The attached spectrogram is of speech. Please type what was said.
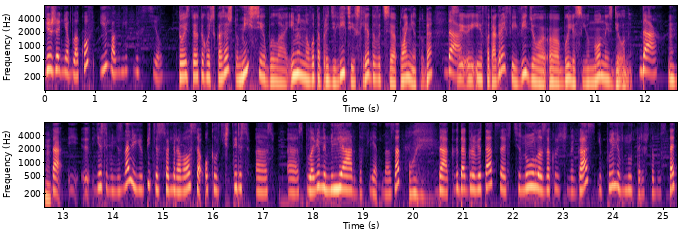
движения облаков и магнитных сил. То есть э, ты хочешь сказать, что миссия была именно вот определить и исследовать э, планету, да? Да, С- и, и фотографии, и видео э, были с Юноной сделаны. да, Мгм. да. И, э, если вы не знали, Юпитер сформировался около 4 с, э, с- э, с половиной миллиардов лет назад, Ой, да, когда гравитация втянула закрученный газ и пыль внутрь, чтобы стать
